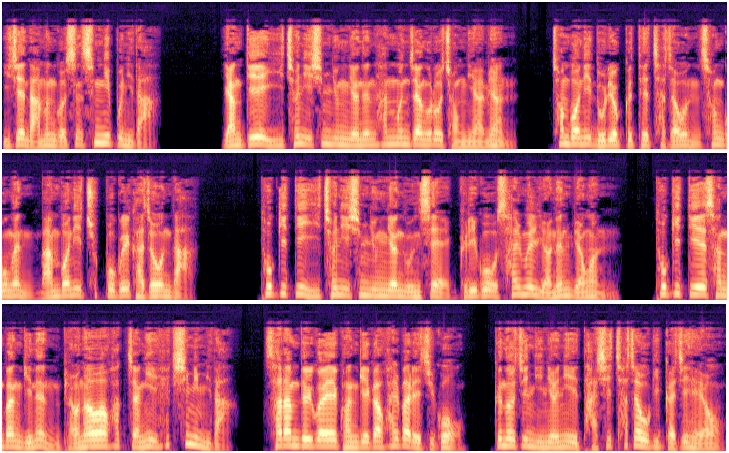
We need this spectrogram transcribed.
이제 남은 것은 승리뿐이다. 양띠의 2026년은 한 문장으로 정리하면 천번이 노력 끝에 찾아온 성공은 만번이 축복을 가져온다. 토끼띠 2026년 운세 그리고 삶을 여는 명언. 토끼띠의 상반기는 변화와 확장이 핵심입니다. 사람들과의 관계가 활발해지고 끊어진 인연이 다시 찾아오기까지 해요.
